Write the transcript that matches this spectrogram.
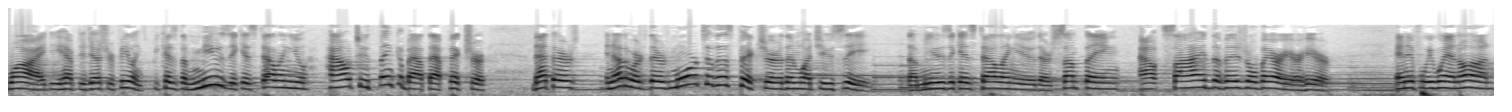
Why do you have to adjust your feelings? Because the music is telling you how to think about that picture. That there's, in other words, there's more to this picture than what you see. The music is telling you there's something outside the visual barrier here. And if we went on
